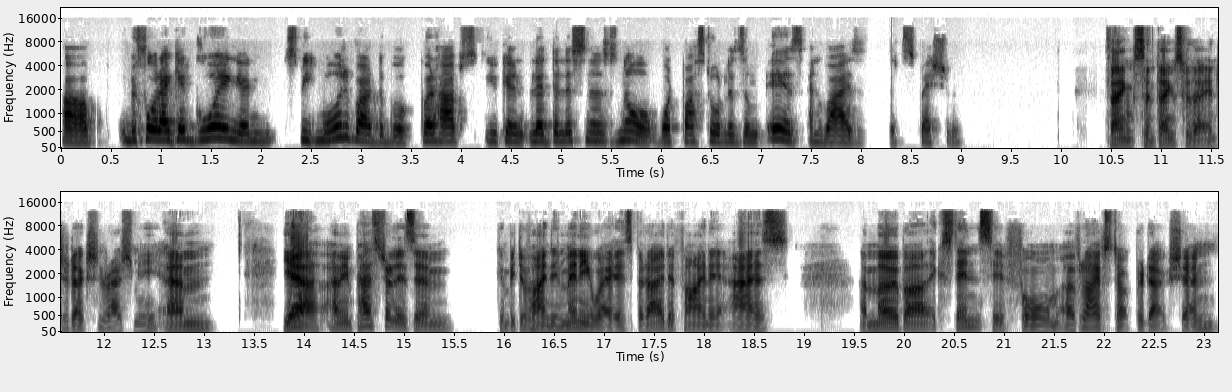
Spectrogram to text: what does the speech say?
Uh, before I get going and speak more about the book, perhaps you can let the listeners know what pastoralism is and why is it special. Thanks, and thanks for that introduction, Rashmi. Um, yeah, I mean, pastoralism can be defined in many ways, but I define it as a mobile, extensive form of livestock production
